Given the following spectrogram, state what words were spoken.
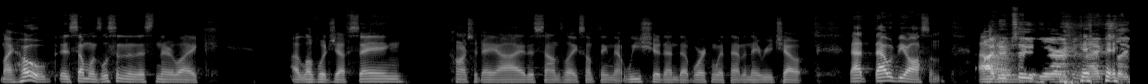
my hope is someone's listening to this and they're like, I love what Jeff's saying. Concert AI. This sounds like something that we should end up working with them, and they reach out. That that would be awesome. Um, I do um, too. And actually,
